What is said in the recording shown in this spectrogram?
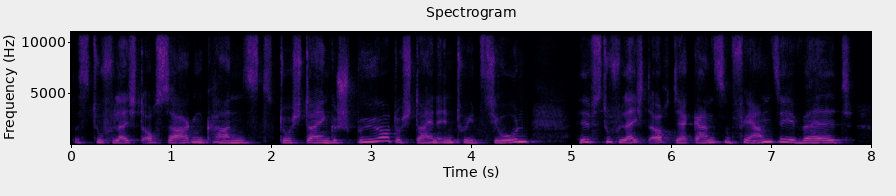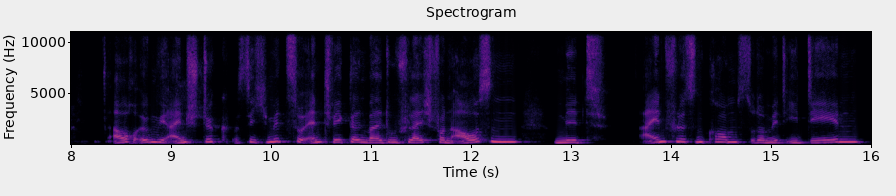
dass du vielleicht auch sagen kannst, durch dein Gespür, durch deine Intuition, hilfst du vielleicht auch der ganzen Fernsehwelt, auch irgendwie ein Stück sich mitzuentwickeln, weil du vielleicht von außen mit Einflüssen kommst oder mit Ideen,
